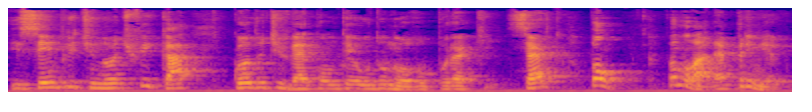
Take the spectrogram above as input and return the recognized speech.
e sempre te notificar quando tiver conteúdo novo por aqui, certo? Bom, vamos lá, né? Primeiro,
